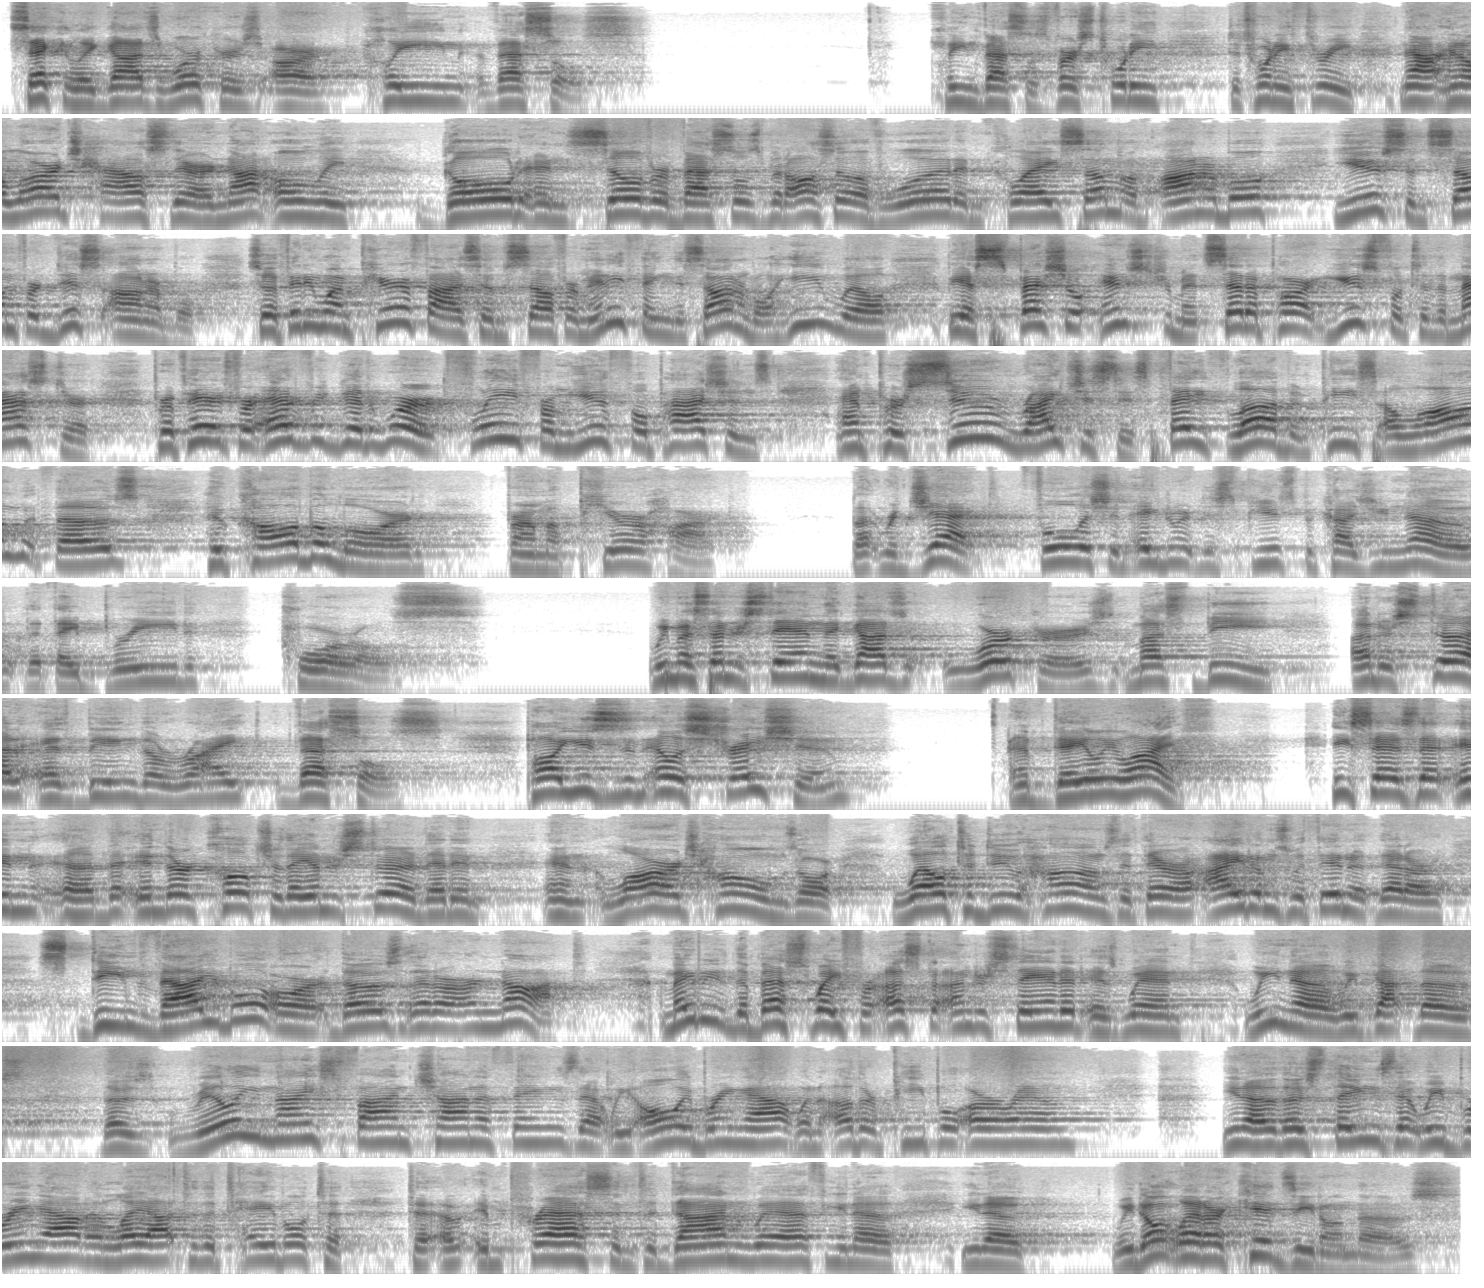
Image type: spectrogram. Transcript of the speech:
Secondly, God's workers are clean vessels. Clean vessels. Verse 20 to 23. Now, in a large house, there are not only gold and silver vessels, but also of wood and clay, some of honorable use and some for dishonorable. So if anyone purifies himself from anything dishonorable, he will be a special instrument set apart, useful to the master, prepared for every good work. Flee from youthful passions and pursue righteousness, faith, love, and peace, along with those who call the Lord from a pure heart. But reject foolish and ignorant disputes because you know that they breed quarrels. We must understand that God's workers must be understood as being the right vessels. Paul uses an illustration of daily life. He says that in, uh, in their culture, they understood that in, in large homes or well to do homes, that there are items within it that are deemed valuable or those that are not. Maybe the best way for us to understand it is when we know we've got those those really nice fine china things that we only bring out when other people are around. You know, those things that we bring out and lay out to the table to, to uh, impress and to dine with. You know, you know, we don't let our kids eat on those.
